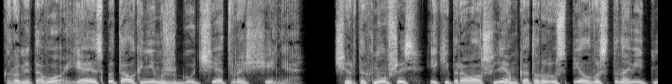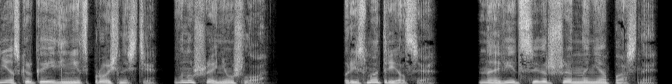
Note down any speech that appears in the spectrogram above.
Кроме того, я испытал к ним жгучее отвращение. Чертыхнувшись, экипировал шлем, который успел восстановить несколько единиц прочности. Внушение ушло. Присмотрелся. На вид совершенно не опасны.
